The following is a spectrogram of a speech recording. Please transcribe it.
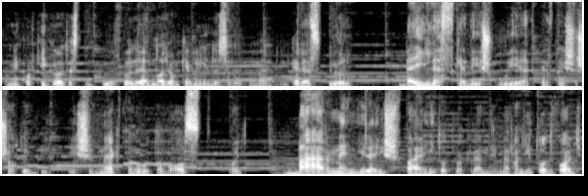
amikor kiköltöztünk külföldre, nagyon kemény időszakokon mentünk keresztül, beilleszkedés, új életkezdése, stb. És megtanultam azt, hogy bármennyire is fáj nyitottnak lenni, mert ha nyitott vagy,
